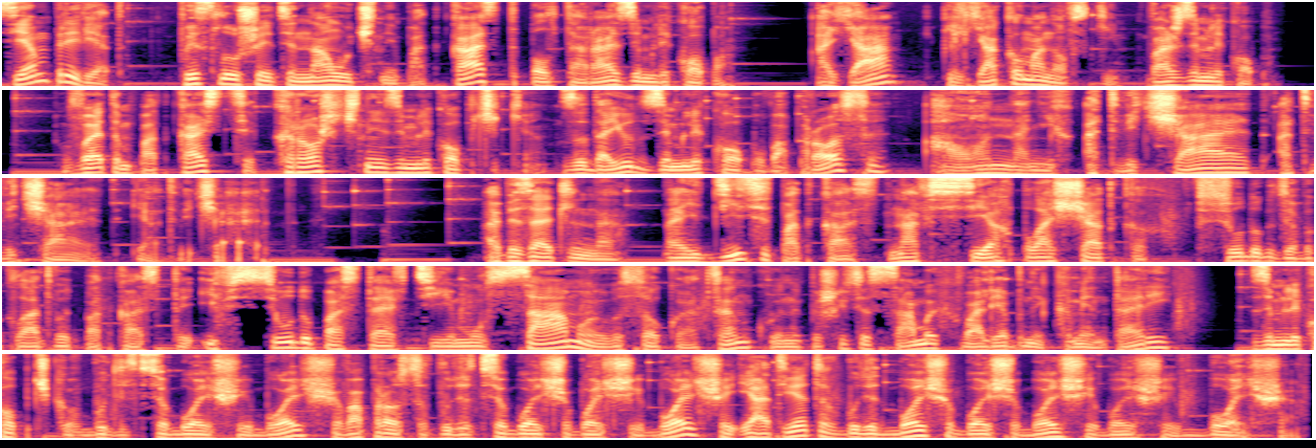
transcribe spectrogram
Всем привет! Вы слушаете научный подкаст «Полтора землекопа». А я Илья Колмановский, ваш землекоп. В этом подкасте крошечные землекопчики задают землекопу вопросы, а он на них отвечает, отвечает и отвечает. Обязательно найдите подкаст на всех площадках, всюду, где выкладывают подкасты, и всюду поставьте ему самую высокую оценку и напишите самый хвалебный комментарий. Землекопчиков будет все больше и больше, вопросов будет все больше, больше и больше, и ответов будет больше, больше, больше и больше и больше.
